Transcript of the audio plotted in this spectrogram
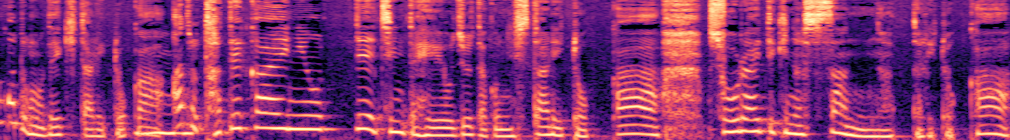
うこともできたりとか、あと建て替えによって賃貸併用住宅にしたりとか、将来的な資産になったりとか、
